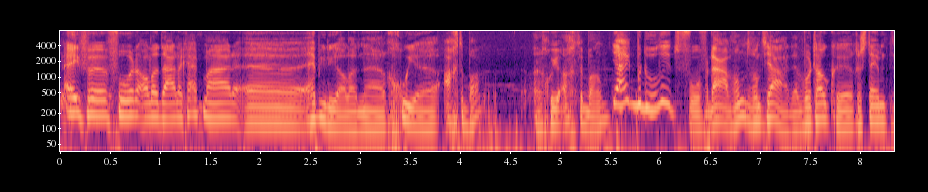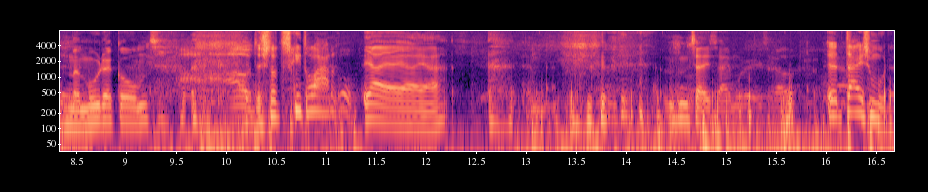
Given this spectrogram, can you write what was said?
even voor alle duidelijkheid. Maar hebben jullie al een goede achterban? Een goede achterban? Ja, ik bedoel het voor vanavond. Want ja, er wordt ook gestemd. Mijn moeder komt. Oh, dus dat schiet al aardig op. Ja, ja, ja, ja. Zij, zijn moeder is er ook. Uh, Thijs moeder.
